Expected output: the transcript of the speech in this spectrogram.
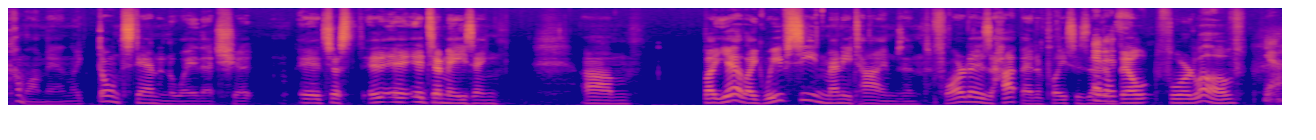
come on, man. Like, don't stand in the way of that shit. It's just, it, it, it's amazing. Um, but yeah, like we've seen many times, and Florida is a hotbed of places that It are is. built for love yeah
